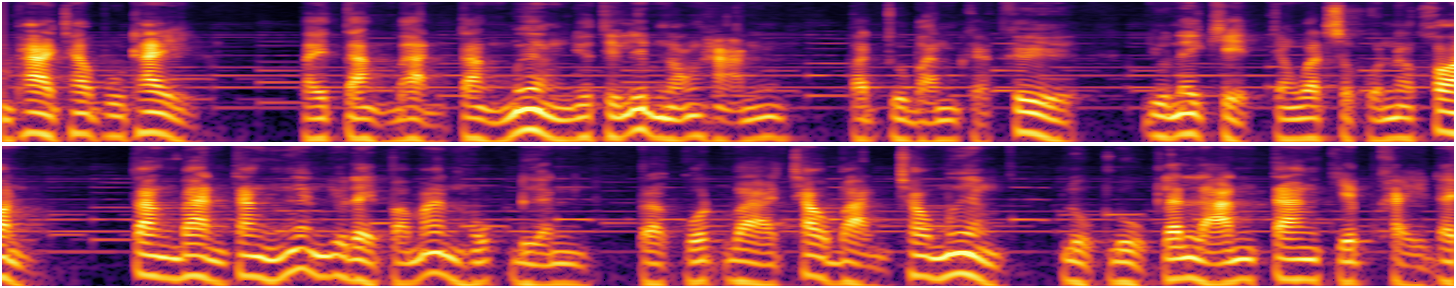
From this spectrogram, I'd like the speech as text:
ำผ้าเช่าผู้ไทย ไปตั้งบ้านตั้งเมืองอยู่ที่ริมหนองหาน ปัจจุบันก็คือ อยู่ในเขตจังหวัดสกลนคร ตั้งบ้านตั้งเงื่อนอยู่ได้ประมาณ 6 เดือน ปรากฏว่าเช่าบ้านเช่าเมือง ลูกๆและหลานต่างเจ็บไข้ได้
